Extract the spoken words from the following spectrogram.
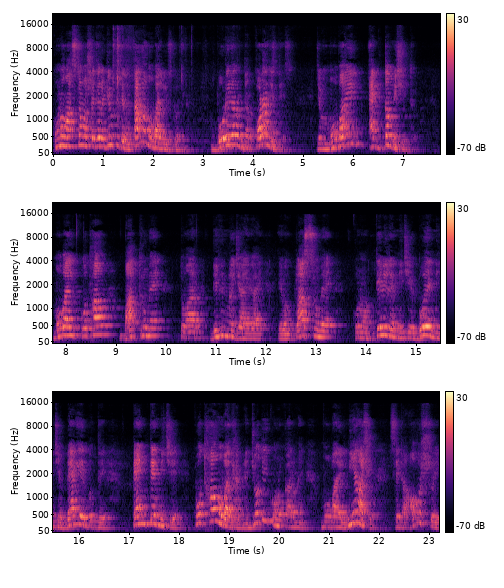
কোনো মাস্টারমশাই যারা ডিউটি দেবেন, তারাও মোবাইল ইউজ করবে না। বোর্ডের এরকম তার কড়া নির্দেশ যে মোবাইল একদম নিষিদ্ধ। মোবাইল কোথাও বাথরুমে, তোমার বিভিন্ন জায়গায় এবং ক্লাসরুমে, কোনো টেবিলের নিচে, বইয়ের নিচে, ব্যাগের মধ্যে, প্যান্টের নিচে কোথাও মোবাইল থাকবে না। যদি কোনো কারণে মোবাইল নিয়ে আসো, সেটা অবশ্যই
